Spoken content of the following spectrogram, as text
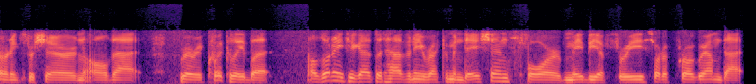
earnings per share and all that very quickly. But I was wondering if you guys would have any recommendations for maybe a free sort of program that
